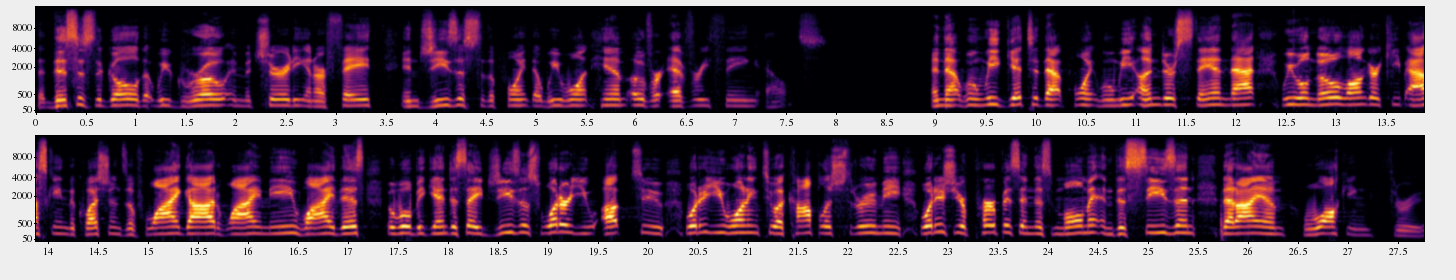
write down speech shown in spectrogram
That this is the goal that we grow in maturity in our faith in Jesus to the point that we want Him over everything else. And that when we get to that point, when we understand that, we will no longer keep asking the questions of why God, why me, why this, but we'll begin to say, Jesus, what are you up to? What are you wanting to accomplish through me? What is your purpose in this moment, in this season that I am walking through?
